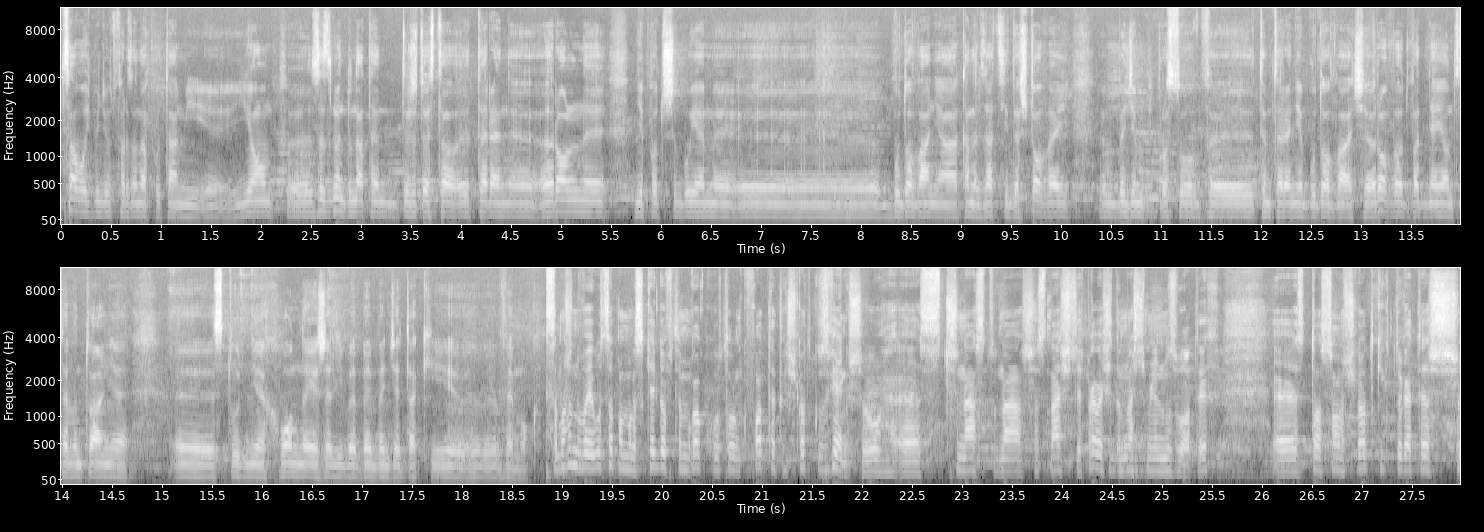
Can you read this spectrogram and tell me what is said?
Całość będzie utwardzona płytami jąb. Ze względu na ten, że to jest to teren rolny, nie potrzebujemy budowania kanalizacji deszczowej. Będziemy po prostu w tym terenie budować rowy odwadniające, ewentualnie studnie chłonne, jeżeli będzie taki e, wymóg. Samorząd województwa pomorskiego w tym roku tą kwotę tych środków zwiększył e, z 13 na 16, prawie 17 milionów złotych. E, To są środki, które też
